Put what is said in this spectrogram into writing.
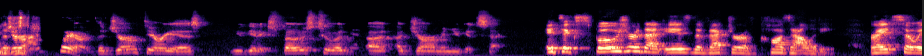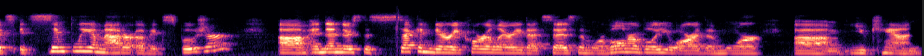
the just to be clear, the germ theory is you get exposed to a, a, a germ and you get sick. It's exposure that is the vector of causality, right? So it's it's simply a matter of exposure um, and then there's the secondary corollary that says the more vulnerable you are, the more um, you can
